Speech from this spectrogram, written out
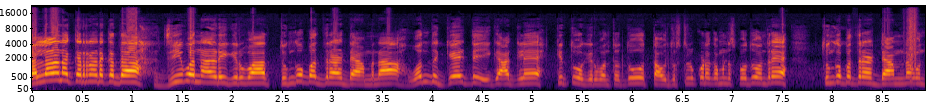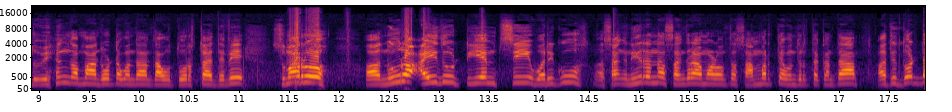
ಕಲ್ಯಾಣ ಕರ್ನಾಟಕದ ಜೀವನಾಡಿಗಿರುವ ತುಂಗಭದ್ರಾ ಡ್ಯಾಮ್ನ ಒಂದು ಗೇಟ್ ಈಗಾಗಲೇ ಕಿತ್ತು ಹೋಗಿರುವಂಥದ್ದು. ತಾವು ದೃಷ್ಟಿ ಕೂಡ ಗಮನಿಸ್ಬೋದು. ಅಂದರೆ ತುಂಗಭದ್ರಾ ಡ್ಯಾಮ್ನ ಒಂದು ವಿಹಂಗಮ ನೋಟವನ್ನು ನಾವು ತೋರಿಸ್ತಾ ಇದ್ದೀವಿ. ಸುಮಾರು ನೂರ ಐದು ಟಿ ಎಂ ಸಿವರೆಗೂ ಸಂಗ್ ನೀರನ್ನು ಸಂಗ್ರಹ ಮಾಡುವಂಥ ಸಾಮರ್ಥ್ಯ ಹೊಂದಿರತಕ್ಕಂಥ ಅತಿ ದೊಡ್ಡ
